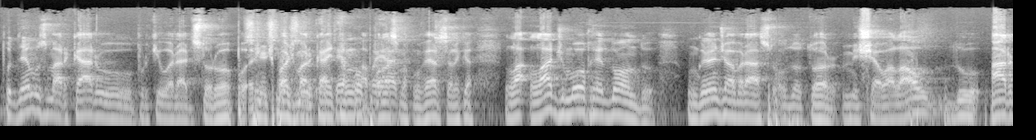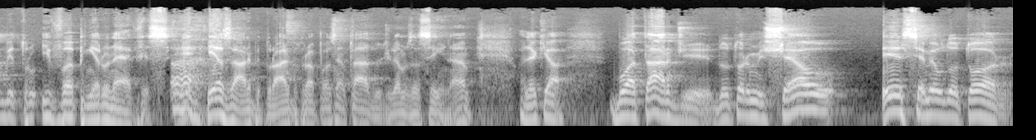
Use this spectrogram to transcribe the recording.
Podemos marcar o. Porque o horário estourou, a Sim, gente sim, pode sim, marcar então a próxima conversa. Lá, lá de Morro Redondo, um grande abraço ao doutor Michel Alau, do árbitro Ivan Pinheiro Neves, Ah. ex-árbitro, árbitro aposentado, digamos assim. Né? Olha aqui, ó. Boa tarde, doutor Michel. Esse é meu doutor.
